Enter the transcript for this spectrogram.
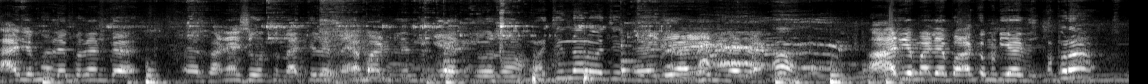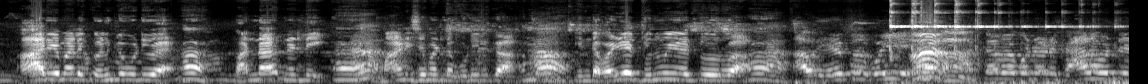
ஆரியமலை இப்பதான் இந்த அஹ், கணேசபுரத்து மத்தியில மேம்பாட்டுல இருந்து இறங்கி வரும். வச்சிருந்தாலும் வச்சு. ஆரியமலையை பார்க்க முடியாது. அப்புறம்? ஆரியமலை கொழுக்க முடிவ ஆ. மன்னார் நெல்லி மாணிசமட்டில குடியிருக்கா. இந்த வழியா துணிமை எடுத்து வருவா. அவர் ஏற்பட போய் கொண்டாடு காலை விட்டு.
